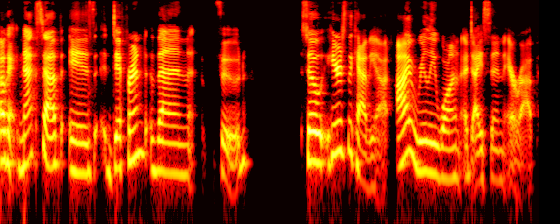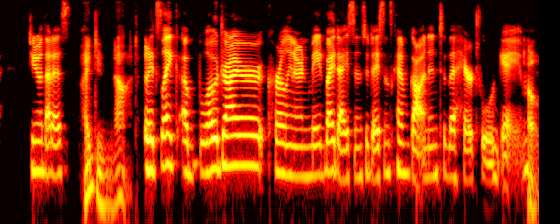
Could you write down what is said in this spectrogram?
Okay, next up is different than food. So here's the caveat I really want a Dyson Airwrap. Do you know what that is? I do not. It's like a blow dryer curling iron made by Dyson. So Dyson's kind of gotten into the hair tool game. Oh,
